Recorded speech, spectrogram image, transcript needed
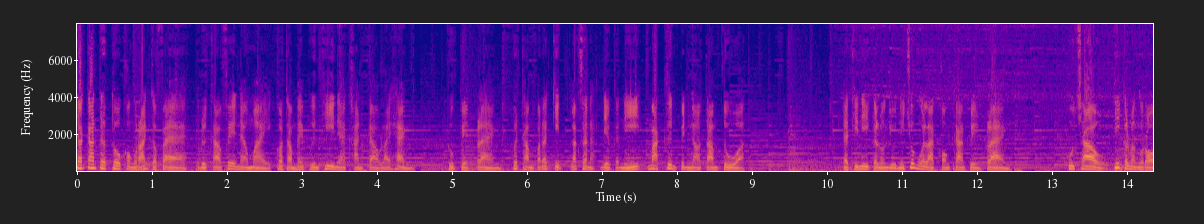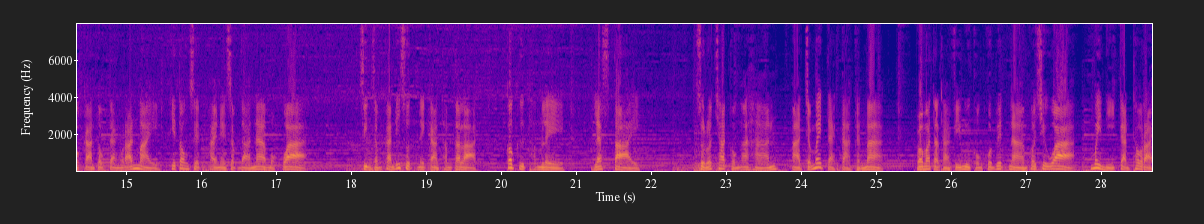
จากการเติบโตของร้านกาแฟหรือคาเฟ่แนวใหม่ก็ทำให้พื้นที่ในอาคารเก่าหลายแห่ง ถูกเปลี่ยนแปลงเพื่อทำภารกิจลักษณะเดียวกันนี้มากขึ้นเป็นเงาตามตัว และที่นี่กำลังอยู่ในช่วงเวลาของการเปลี่ยนแปลง ผู้เช่าที่กำลังรอการตกแต่งร้านใหม่ที่ต้องเสร็จภายในสัปดาห์หน้าบอกว่า สิ่งสำคัญที่สุดในการทำตลาดก็คือทำเลและสไตล์ ส่วนรสชาติของอาหารอาจจะไม่แตกต่างกันมาก เพราะมาตรฐานฝีมือของคนเวียดนามก็เชื่อว่าไม่หนีกันเท่าไหร่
